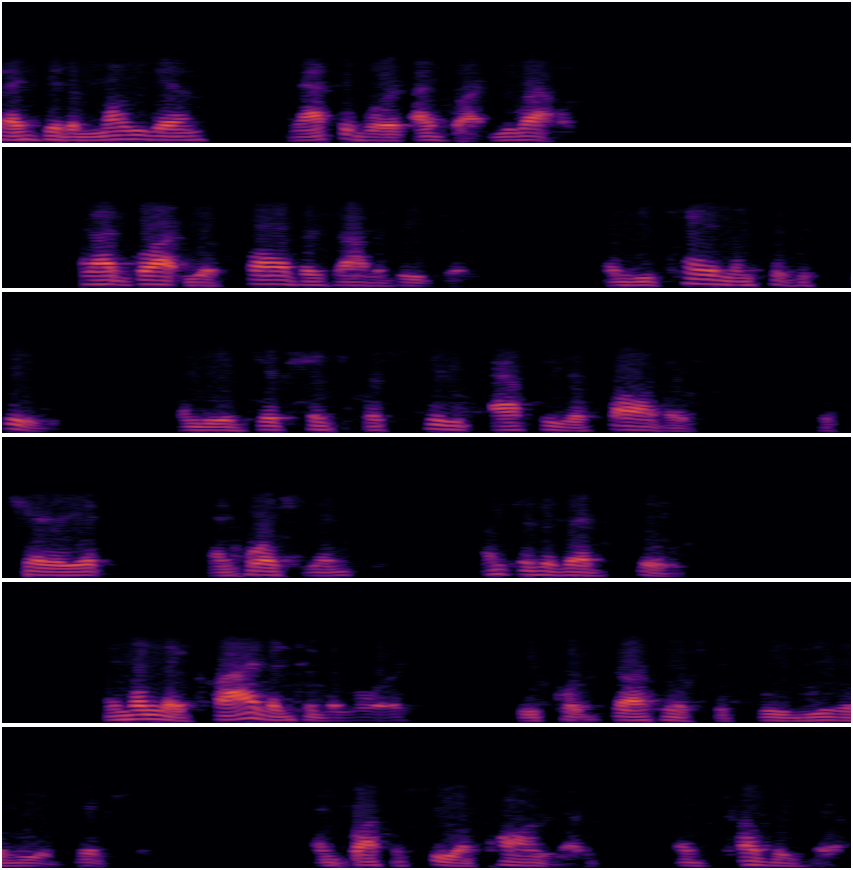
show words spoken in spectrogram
I did among them, and afterward I brought you out. And I brought your fathers out of Egypt, and you came unto the sea, and the Egyptians pursued after your fathers with chariots and horsemen unto the Red Sea. And when they cried unto the Lord, he put darkness between you and the Egyptians, and brought the sea upon them, and covered them.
